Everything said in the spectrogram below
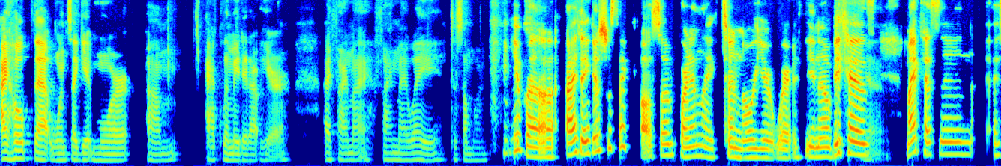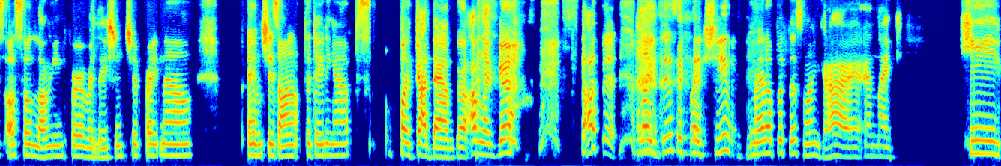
I hope that once I get more um acclimated out here, I find my find my way to someone. you will. I think it's just like also important like to know your worth, you know, because yeah. my cousin is also longing for a relationship right now and she's on the dating apps. But goddamn girl, I'm like, girl, stop it. Like this, like she met up with this one guy and like he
